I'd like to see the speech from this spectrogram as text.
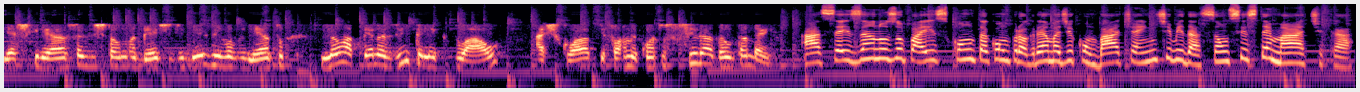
E as crianças estão no ambiente de desenvolvimento não apenas intelectual, a escola se forma enquanto cidadão também. Há seis anos, o país conta com um programa de combate à intimidação sistemática,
